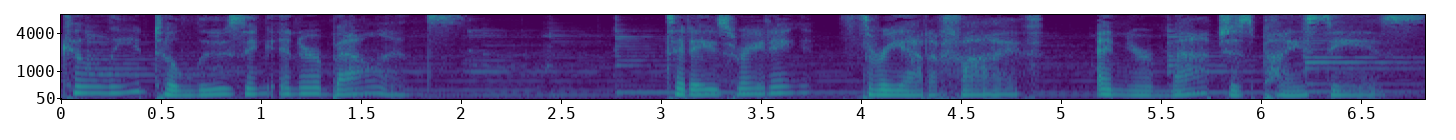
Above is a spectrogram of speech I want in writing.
can lead to losing inner balance. Today's rating 3 out of 5, and your match is Pisces.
